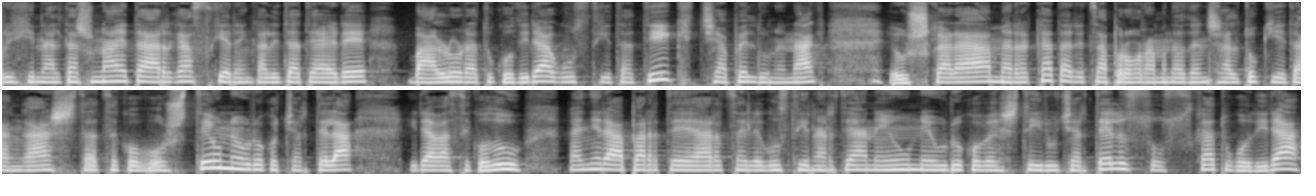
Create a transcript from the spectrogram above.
Originaltasuna eta argazkiaren kalitatea ere baloratuko dira guztietatik txapeldunenak Euskara merkataritza programan dauden saltokietan gastatzeko bosteun euroko txartela irabaziko du. Gainera aparte hartzaile guztien artean eun euroko beste irutxartela txartel zuzkatuko dira.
